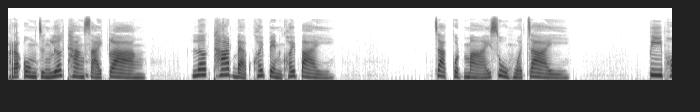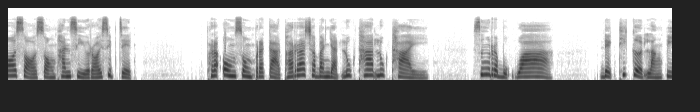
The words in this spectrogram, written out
พระองค์จึงเลือกทางสายกลาง เลิกทาสแบบค่อยเป็นค่อยไป จากกฎหมายสู่หัวใจ ปีพศ 2417 พระองค์ทรงประกาศพระราชบัญญัติลูกทาสลูกไทย ซึ่งระบุว่า เด็กที่เกิดหลังปี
